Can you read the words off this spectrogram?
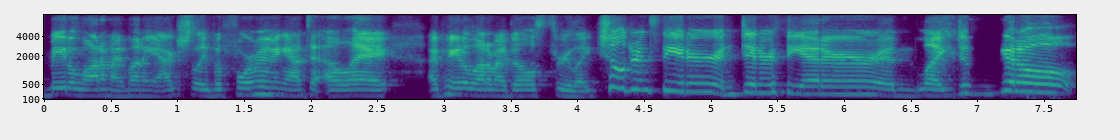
made a lot of my money actually. Before moving out to la i paid a lot of my bills through like children's theater and dinner theater and like just good old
